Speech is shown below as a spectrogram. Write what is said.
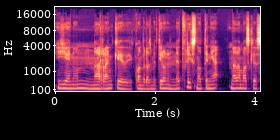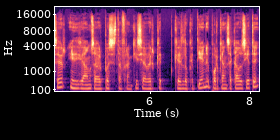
y en un arranque de cuando las metieron en Netflix no tenía nada más que hacer y dije, vamos a ver pues esta franquicia, a ver qué, qué es lo que tiene, porque han sacado siete.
